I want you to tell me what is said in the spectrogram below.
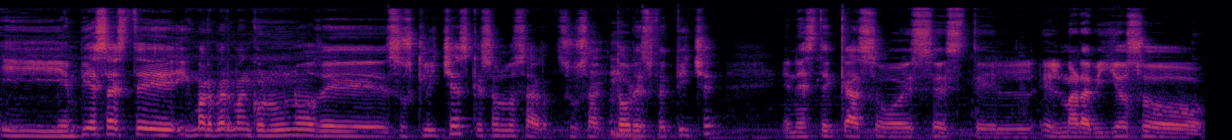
Y empieza este Igmar Berman con uno de sus clichés, que son los, sus actores fetiche. En este caso es este el, maravilloso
